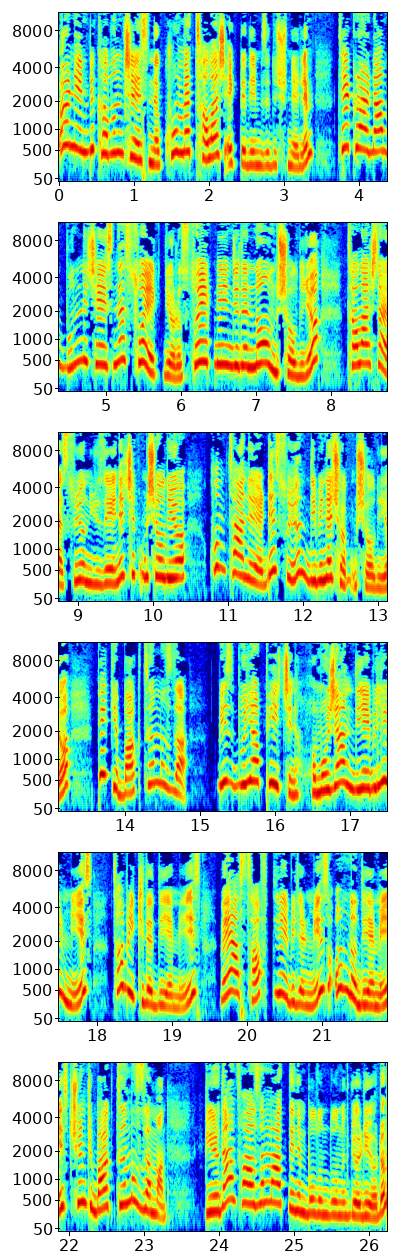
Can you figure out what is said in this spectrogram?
Örneğin bir kabın içerisinde kum ve talaş eklediğimizi düşünelim. Tekrardan bunun içerisine su ekliyoruz. Su ekleyince de ne olmuş oluyor? Talaşlar suyun yüzeyine çıkmış oluyor. Kum taneleri de suyun dibine çökmüş oluyor. Peki baktığımızda biz bu yapı için homojen diyebilir miyiz? Tabii ki de diyemeyiz. Veya saf diyebilir miyiz? Onu da diyemeyiz. Çünkü baktığımız zaman birden fazla maddenin bulunduğunu görüyorum.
